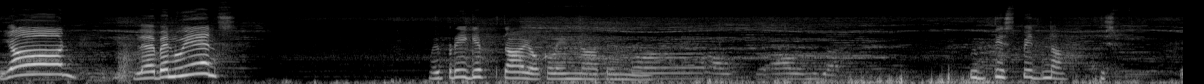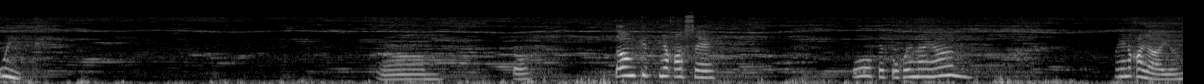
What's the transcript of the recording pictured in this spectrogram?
Yan! 11 wins! May free gift tayo. Claim natin yun. 50 speed na. Uy! Um, to. Ito ang cute niya kasi. Oh, pet okay na yan. May na kaya yun?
